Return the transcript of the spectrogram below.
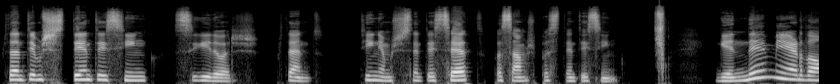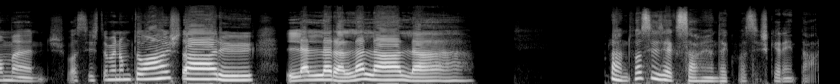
Portanto, temos 75 seguidores. Portanto, tínhamos 67, passámos para 75. Ganda merda, oh manos. Vocês também não me estão a ajudar. Lá, lá, lá, lá, lá, lá. Pronto, vocês é que sabem onde é que vocês querem estar.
